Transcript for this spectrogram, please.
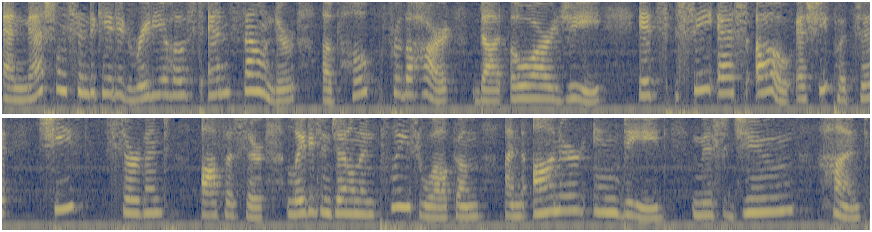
and nationally syndicated radio host and founder of HopeForTheHeart.org. It's CSO, as she puts it, Chief Servant Officer. Ladies and gentlemen, please welcome an honor indeed, Miss June Hunt.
